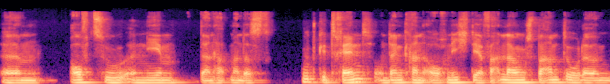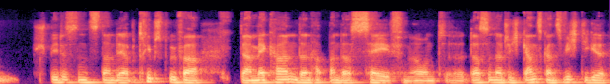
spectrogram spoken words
ähm, aufzunehmen. Dann hat man das gut getrennt und dann kann auch nicht der Veranlagungsbeamte oder spätestens dann der Betriebsprüfer da meckern, dann hat man das safe. Ne? Und äh, das sind natürlich ganz, ganz wichtige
